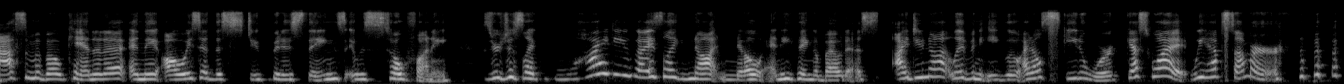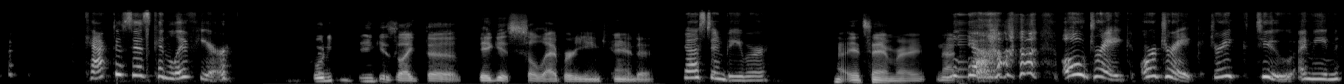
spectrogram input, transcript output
ask them about Canada and they always said the stupidest things. It was so funny because you're just like, why do you guys like not know anything about us? I do not live in igloo. I don't ski to work. Guess what? We have summer. Cactuses can live here. Who do you think is like the biggest celebrity in Canada? Justin Bieber. Uh, it's him, right? Not- yeah. oh, Drake or Drake. Drake too. I mean,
